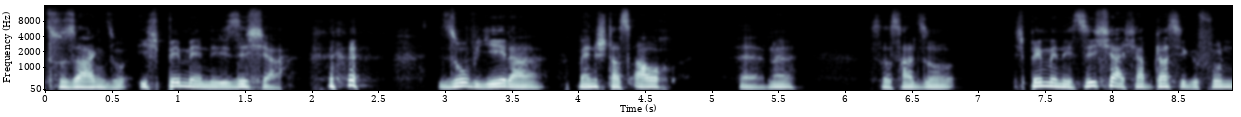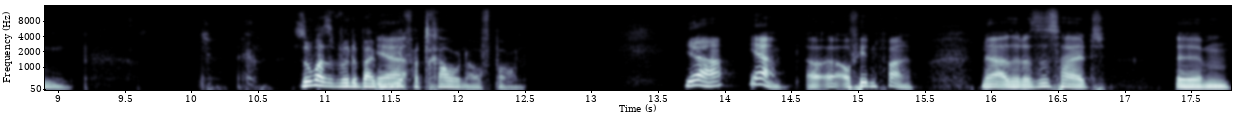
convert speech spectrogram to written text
zu sagen, so, ich bin mir nicht sicher. so wie jeder Mensch das auch, äh, ne, ist das halt so, ich bin mir nicht sicher, ich habe das hier gefunden. Sowas würde bei ja. mir Vertrauen aufbauen. Ja, ja, auf jeden Fall. Ne, also das ist halt, ähm,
